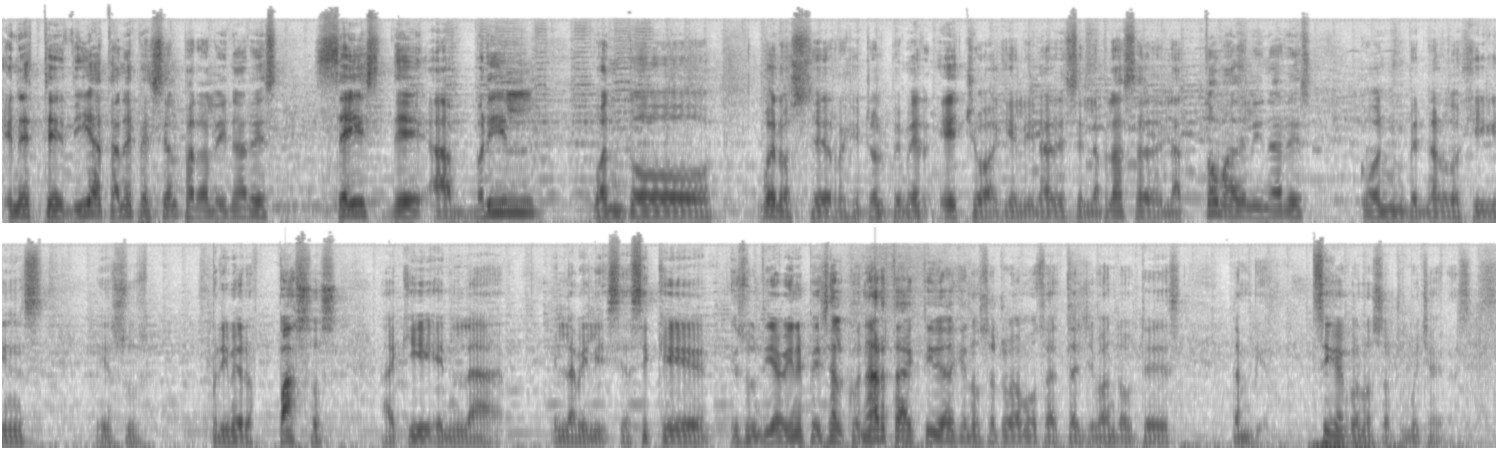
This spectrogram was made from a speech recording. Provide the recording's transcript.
en este día tan especial para Linares, 6 de abril, cuando bueno, se registró el primer hecho aquí en Linares, en la plaza de la toma de Linares, con Bernardo Higgins en sus primeros pasos aquí en la, en la milicia. Así que es un día bien especial con harta actividad que nosotros vamos a estar llevando a ustedes también. Siga con nosotros, muchas gracias.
